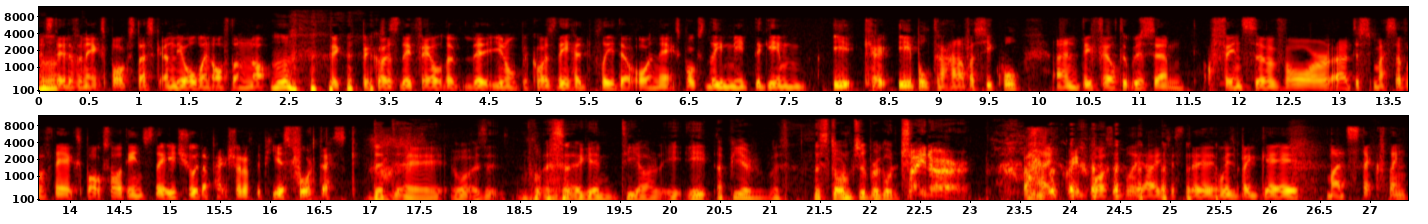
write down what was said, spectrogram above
instead of an Xbox disc, and they all went off their nut be- because they felt that the, you know because they had played it on the Xbox, they made the game a- able to have a sequel, and they felt it was um, offensive or uh, dismissive of the Xbox audience that it showed a picture of the PS4 disc. Did uh, what is it? What is it again? TR-8R appear with the stormtrooper going traitor. Quite possibly, I just uh, it was a big uh, mad stick thing.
